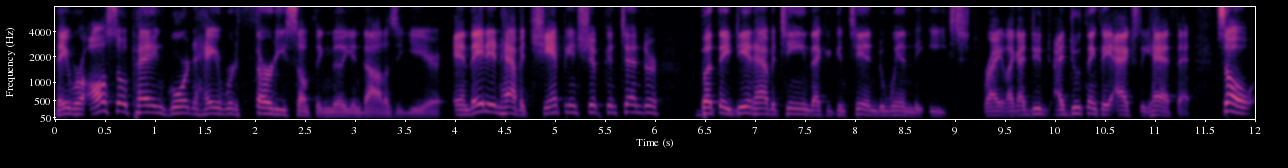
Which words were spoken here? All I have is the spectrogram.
they were also paying Gordon Hayward 30 something million dollars a year. And they didn't have a championship contender, but they did have a team that could contend to win the East, right? Like I do, I do think they actually had that. So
